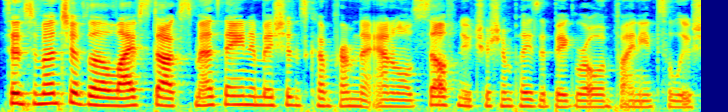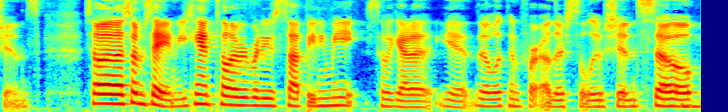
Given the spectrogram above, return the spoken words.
Since much of the livestock's methane emissions come from the animal itself, nutrition plays a big role in finding solutions. So that's what I'm saying. You can't tell everybody to stop eating meat, so we gotta, yeah, they're looking for other solutions. So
